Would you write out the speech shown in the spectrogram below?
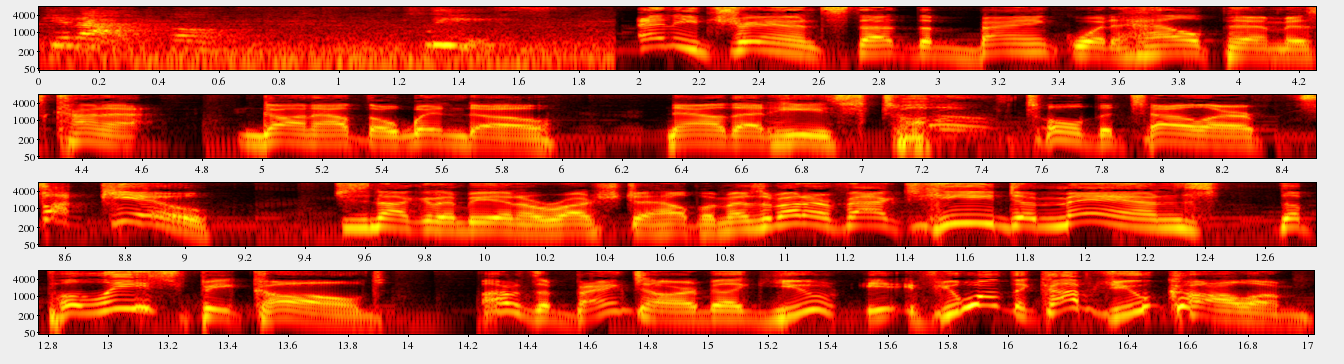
Get out. Oh, please. Any chance that the bank would help him has kind of gone out the window now that he's told, told the teller, fuck you. She's not going to be in a rush to help him. As a matter of fact, he demands the police be called. If I was a bank teller, I'd be like, you, if you want the cops, you call them.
